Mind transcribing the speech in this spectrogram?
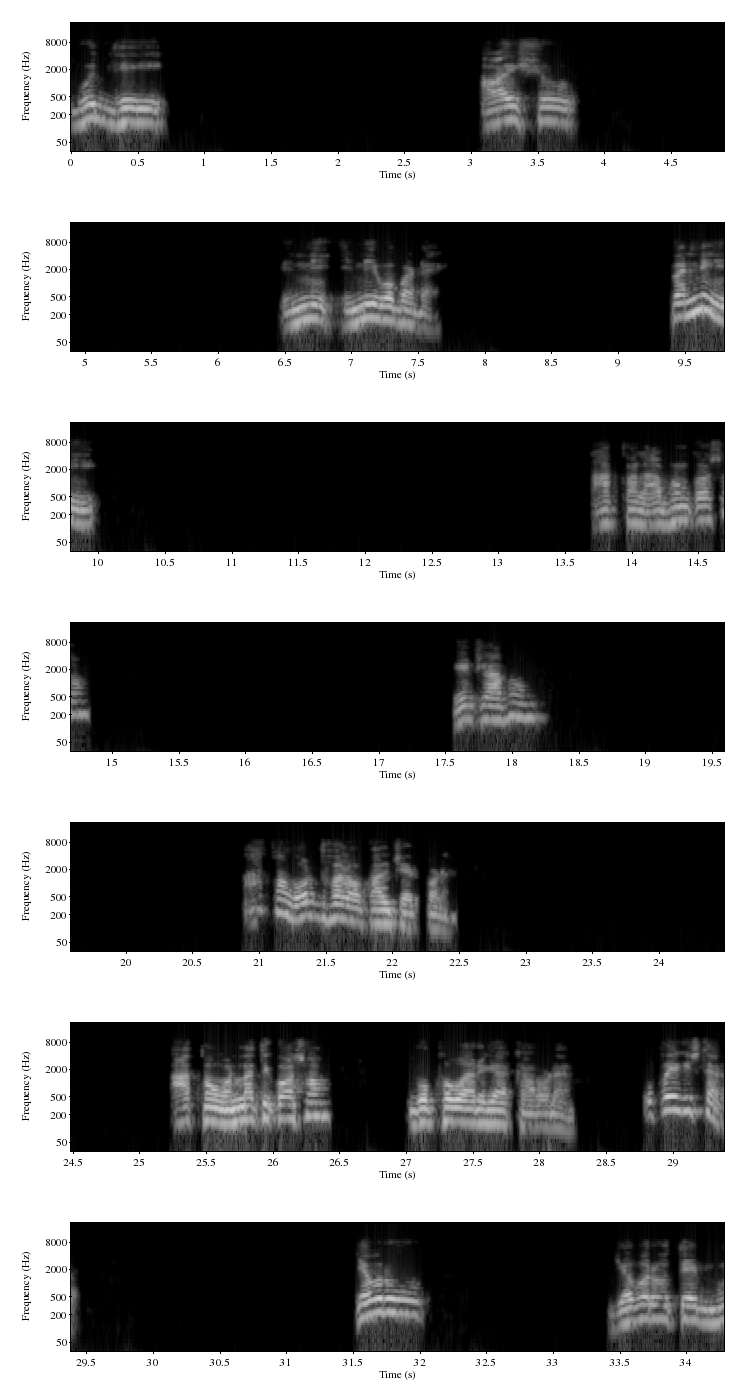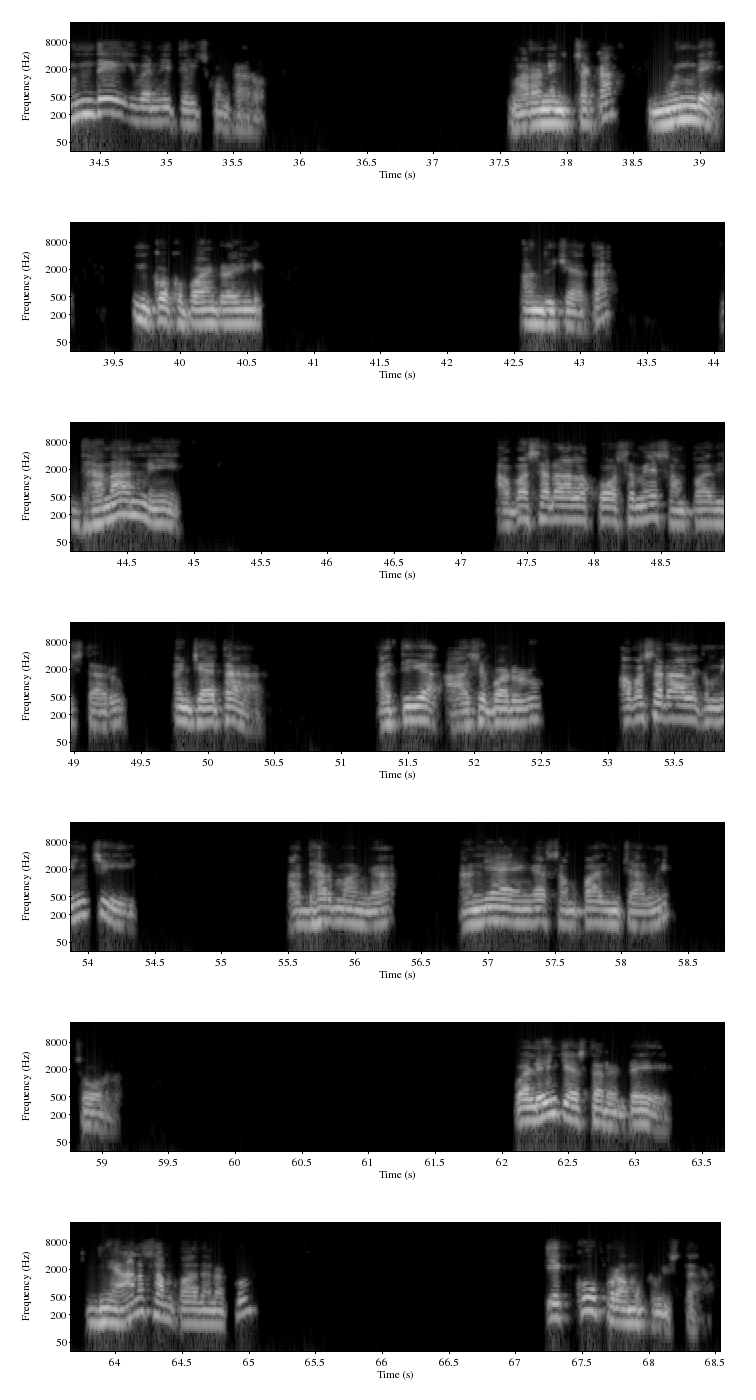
బుద్ధి ఆయుష్ ఎన్ని ఎన్ని ఇవ్వబడ్డాయి. ఇవన్నీ ఆత్మ లాభం కోసం? ఏంటి లాభం? ఆత్మ ఊర్ధ్వలోకాలు చేరుకోవడం. ఆత్మ ఉన్నతి కోసం గొప్పవారిగా కావడానికి ఉపయోగిస్తారు. ఎవరు? ఎవరైతే ముందే ఇవన్నీ తెలుసుకుంటారో? మరణించక ముందే. ఇంకొక పాయింట్ రాయండి. అందుచేత ధనాన్ని అవసరాల కోసమే సంపాదిస్తారు. అంచేత అతిగా ఆశపడరు. అవసరాలకు మించి అధర్మంగా అన్యాయంగా సంపాదించాలని చూడరు. వాళ్ళు ఏం చేస్తారంటే జ్ఞాన సంపాదనకు ఎక్కువ ప్రాముఖ్యం ఇస్తారు.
